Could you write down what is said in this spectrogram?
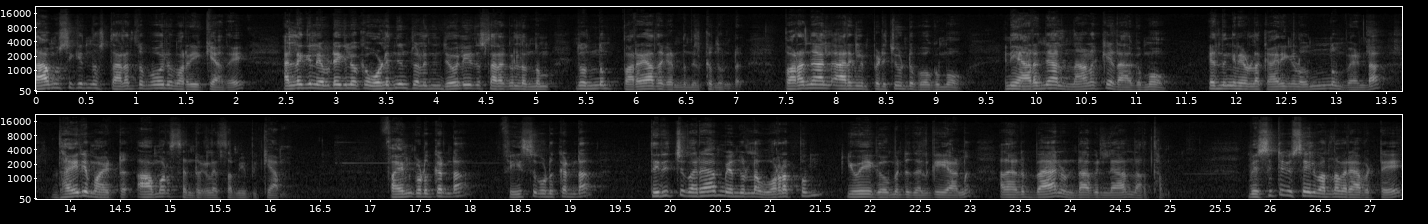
താമസിക്കുന്ന സ്ഥലത്ത് പോലും അറിയിക്കാതെ അല്ലെങ്കിൽ എവിടെയെങ്കിലുമൊക്കെ ഒളിഞ്ഞും തെളിഞ്ഞും ജോലി ചെയ്ത സ്ഥലങ്ങളിലൊന്നും ഇതൊന്നും പറയാതെ കണ്ട് നിൽക്കുന്നുണ്ട്. പറഞ്ഞാൽ ആരെങ്കിലും പിടിച്ചുകൊണ്ട് പോകുമോ? ഇനി അറിഞ്ഞാൽ നാണക്കേടാകുമോ? എന്നിങ്ങനെയുള്ള കാര്യങ്ങളൊന്നും വേണ്ട. ധൈര്യമായിട്ട് ആമർ സെന്ററുകളെ സമീപിക്കാം. ഫൈൻ കൊടുക്കണ്ട ഫീസ് കൊടുക്കണ്ട. തിരിച്ചു വരാം എന്നുള്ള ഉറപ്പും യു എ ഗവൺമെന്റ് നൽകുകയാണ്. അതായത് ബാൻ ഉണ്ടാവില്ല എന്നർത്ഥം. വിസിറ്റ് വിസയിൽ വന്നവരാവട്ടെ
